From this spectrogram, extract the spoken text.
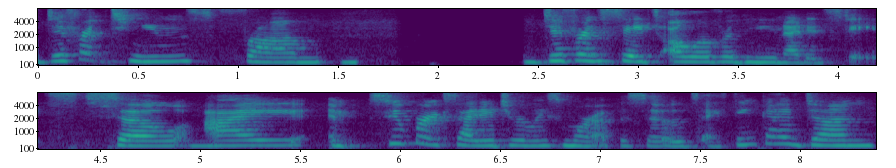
different teens from different states all over the United States. So I am super excited to release more episodes. I think I've done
